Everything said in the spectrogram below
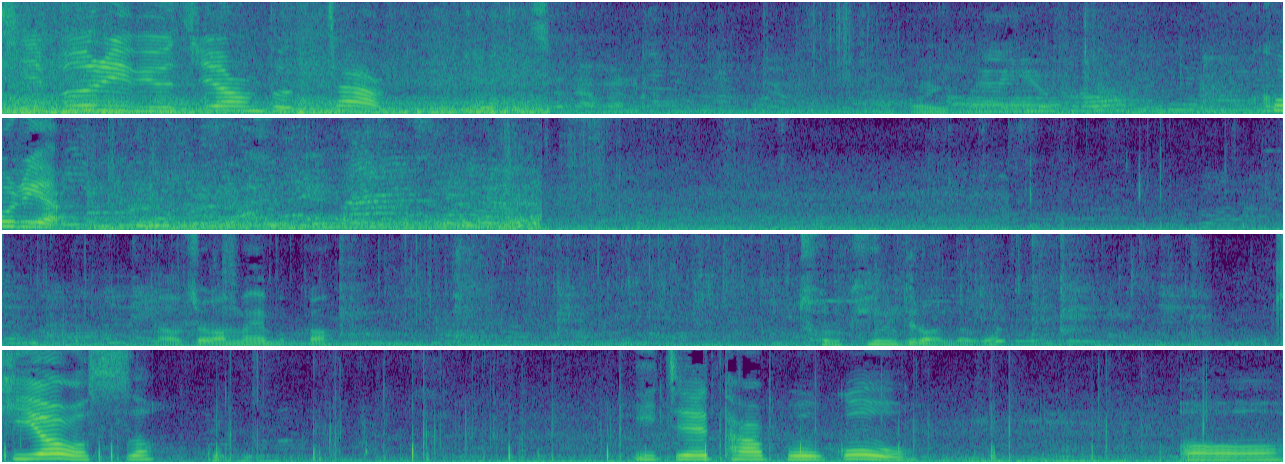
지브리 뮤지엄 도착. 코리아. 나도 저거 한번 해볼까? 저렇게 힘들어 한다고? 귀여웠어. 이제 다 보고 어.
